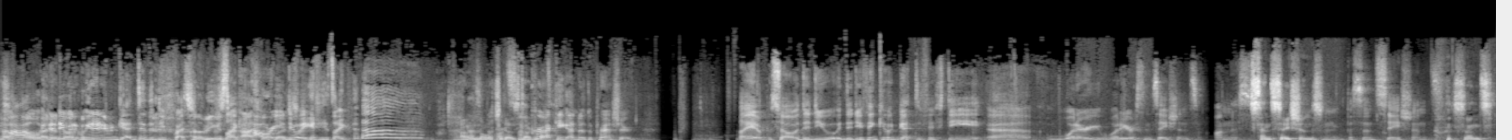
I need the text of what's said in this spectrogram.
like, wow, we didn't even we didn't even get into the deep questions. I know, we We're just like, how are you doing? And he's like, ah, I don't know what you guys are talking about. cracking under the pressure. Like, so did you did you think you would get to 50? Uh, what are what are your sensations on this? Sensations Mm, The sensations. sounds.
